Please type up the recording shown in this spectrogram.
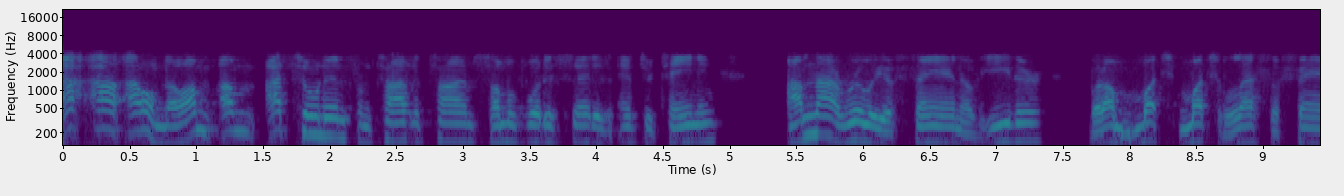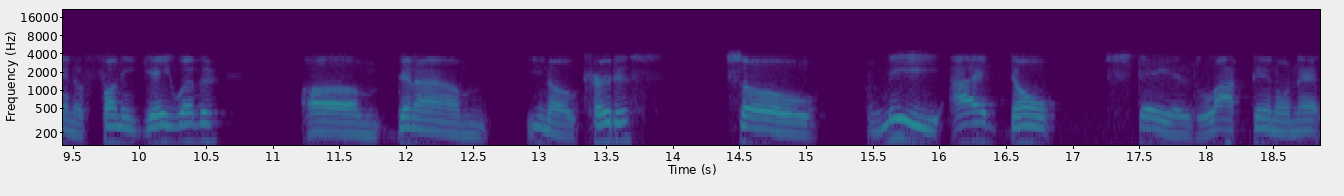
I, I I don't know. I'm I'm I tune in from time to time. Some of what is said is entertaining. I'm not really a fan of either, but I'm much much less a fan of Funny Gayweather um, than I'm you know Curtis. So for me, I don't stay as locked in on that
